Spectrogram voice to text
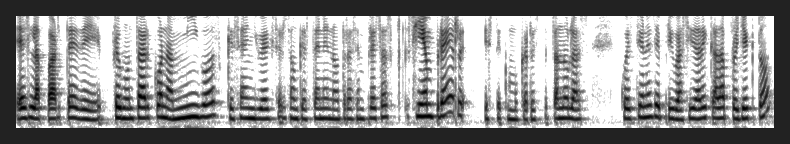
es la parte de preguntar con amigos que sean UXers, aunque estén en otras empresas, siempre este, como que respetando las cuestiones de privacidad de cada proyecto.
